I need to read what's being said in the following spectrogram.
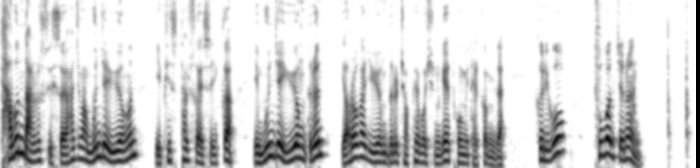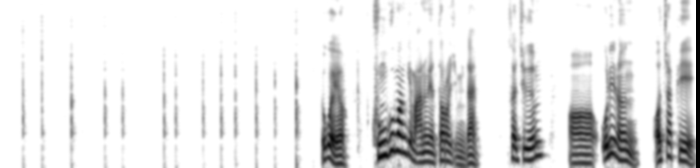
답은 다를 수 있어요. 하지만 문제 유형은 이 비슷할 수가 있으니까 이 문제 유형들은 여러 가지 유형들을 접해 보시는 게 도움이 될 겁니다. 그리고 두 번째는 요거예요. 궁금한 게 많으면 떨어집니다. 그래서 지금 어, 우리는 어차피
